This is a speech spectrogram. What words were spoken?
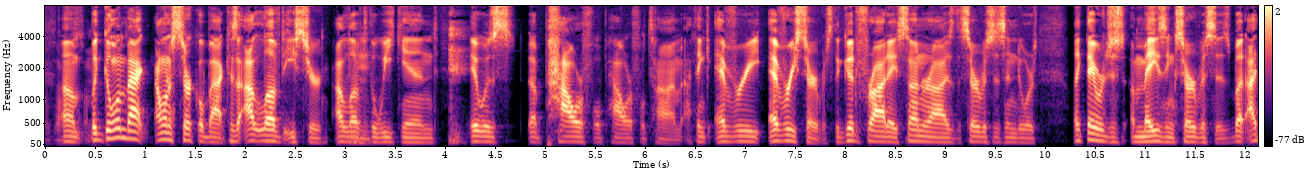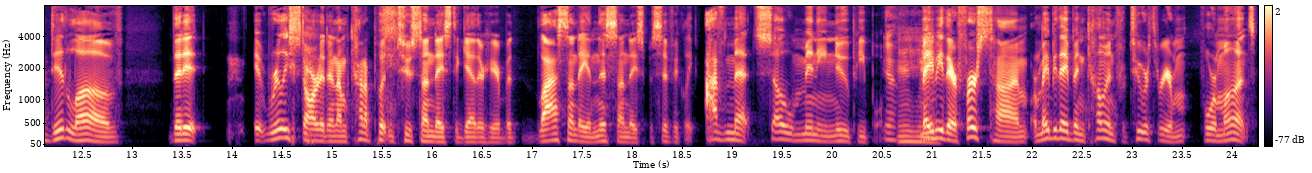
That was Um, but going back, I want to circle back because I loved Easter. I loved Mhm. the weekend. It was a powerful, powerful time. I think every every service, the Good Friday sunrise, the services indoors, like they were just amazing services. But I did love that it it really started, and I'm kind of putting two Sundays together here. But last Sunday and this Sunday specifically, I've met so many new people. Yeah. Mhm. Maybe their first time, or maybe they've been coming for two or three or four months,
